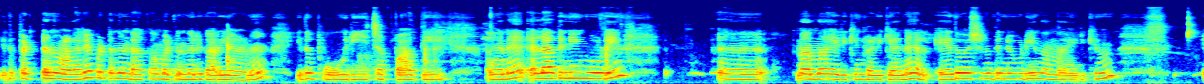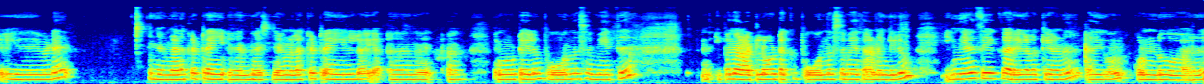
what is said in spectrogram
ഇത് പെട്ടെന്ന് വളരെ പെട്ടെന്ന് ഉണ്ടാക്കാൻ പറ്റുന്ന ഒരു കറിയാണ്. ഇത് പൂരി ചപ്പാത്തി അങ്ങനെ എല്ലാത്തിന്റെയും കൂടെയും നന്നായിരിക്കും കഴിക്കാൻ. ഏത് ഭക്ഷണത്തിന്റെ കൂടിയും നന്നായിരിക്കും. ഇവിടെ ഞങ്ങളൊക്കെ ട്രെയിൻ ഞങ്ങളൊക്കെ ട്രെയിനിലോ എങ്ങോട്ടേലും പോകുന്ന സമയത്ത് ഇപ്പം നാട്ടിലോട്ടൊക്കെ പോകുന്ന സമയത്താണെങ്കിലും ഇങ്ങനത്തെ കറികളൊക്കെയാണ് അധികം കൊണ്ടുപോകാറ്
